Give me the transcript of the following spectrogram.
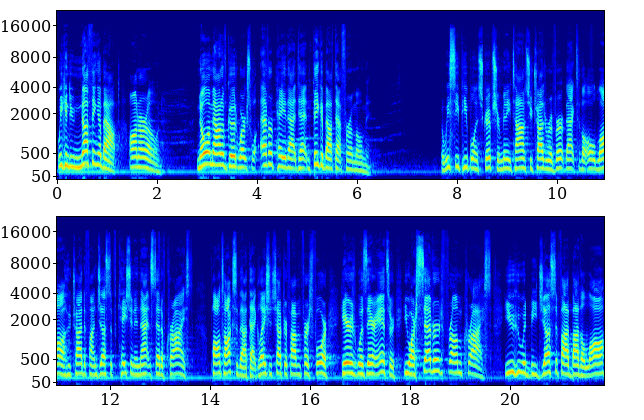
We can do nothing about on our own. No amount of good works will ever pay that debt. And think about that for a moment. And we see people in Scripture many times who try to revert back to the old law, who tried to find justification in that instead of Christ. Paul talks about that. Galatians chapter 5 and verse 4, here was their answer You are severed from Christ. You who would be justified by the law,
